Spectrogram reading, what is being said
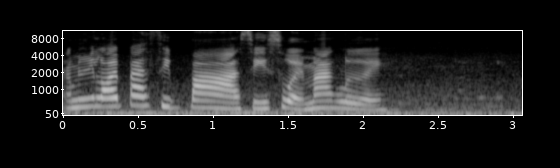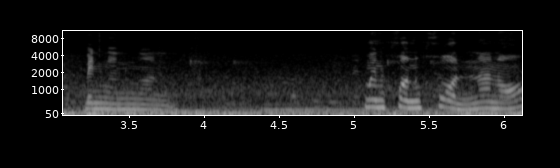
อันนี้ร้อยแปดสิบบาท สีสวยมากเลย เป็นเงินเงินเหมือนขนขนๆนะเนาะ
